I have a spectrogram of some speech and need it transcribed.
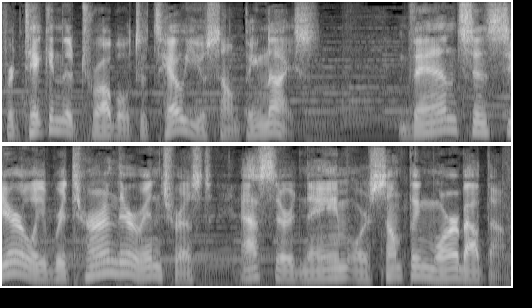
for taking the trouble to tell you something nice. Then sincerely return their interest, ask their name or something more about them.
